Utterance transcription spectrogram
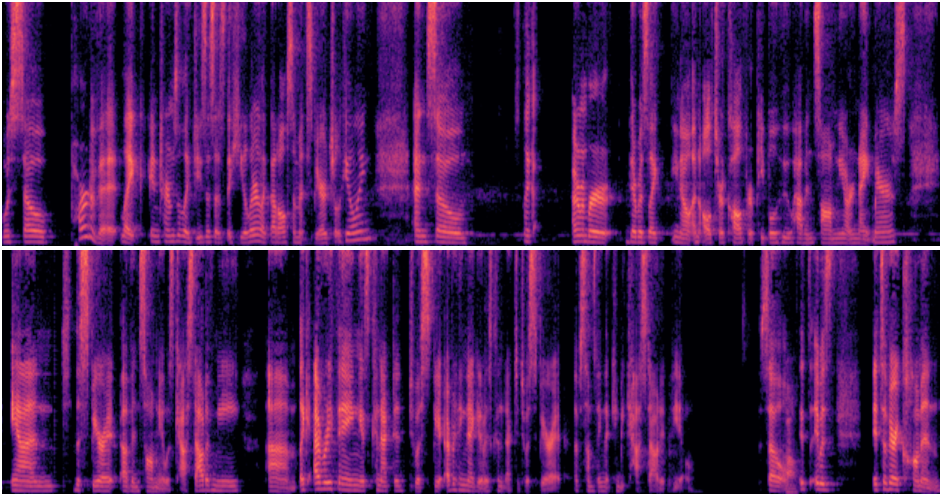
was so part of it like in terms of like jesus as the healer like that also meant spiritual healing. And so, like, I remember there was like, you know, an altar call for people who have insomnia or nightmares. And the spirit of insomnia was cast out of me. Um, like everything is connected to a spirit, everything negative is connected to a spirit of something that can be cast out of you. So wow. it's, it was, it's a very common,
